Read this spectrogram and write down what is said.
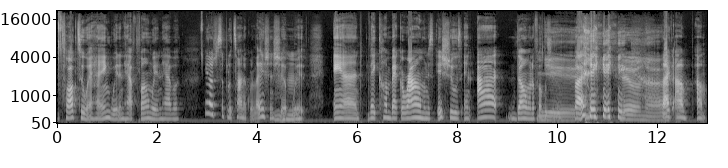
talk to and hang with and have fun with and have a, you know, just a platonic relationship Mm-hmm. with. And they come back around when there's issues, and I don't want to fuck with you. Like, Hell nah. like I'm, I'm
